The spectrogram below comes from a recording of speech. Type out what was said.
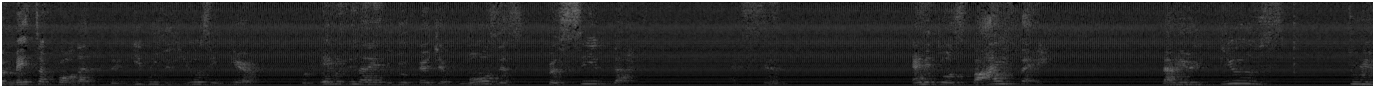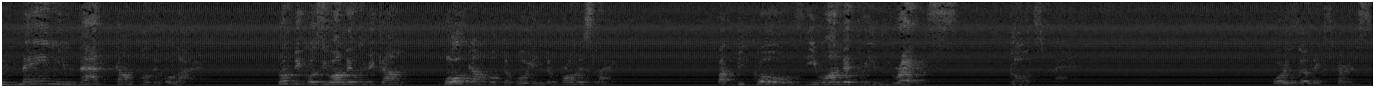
the metaphor that the Hebrews is using here, with everything that had to do with Egypt, Moses perceived that as sin. And it was by faith that he refused to remain in that comfortable life. Not because he wanted to become more comfortable in the promised land, but because he wanted to embrace God's plan. What is the next verse?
